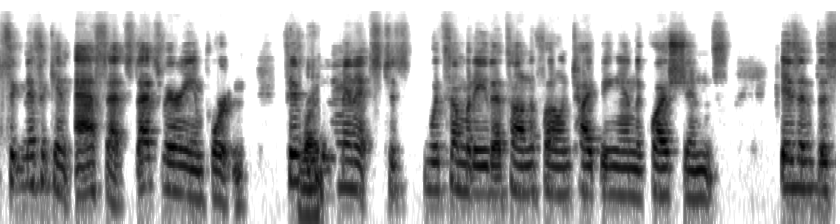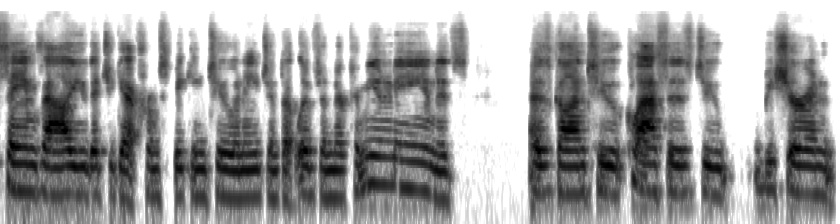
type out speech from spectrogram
significant assets, that's very important. 15 right. minutes to with somebody that's on the phone typing in the questions isn't the same value that you get from speaking to an agent that lives in their community and is has gone to classes to be sure and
